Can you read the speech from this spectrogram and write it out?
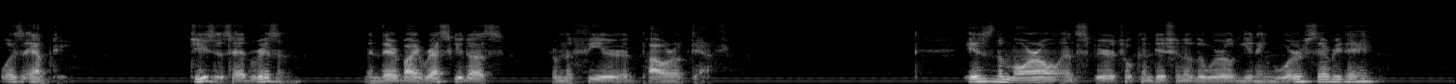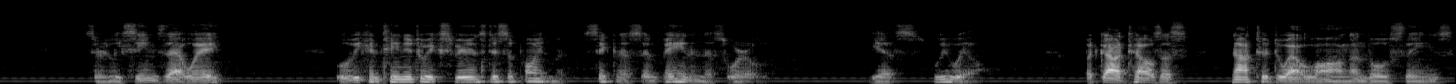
was empty. Jesus had risen and thereby rescued us from the fear and power of death. Is the moral and spiritual condition of the world getting worse every day? Certainly seems that way. Will we continue to experience disappointment, sickness, and pain in this world? Yes, we will. But God tells us not to dwell long on those things.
